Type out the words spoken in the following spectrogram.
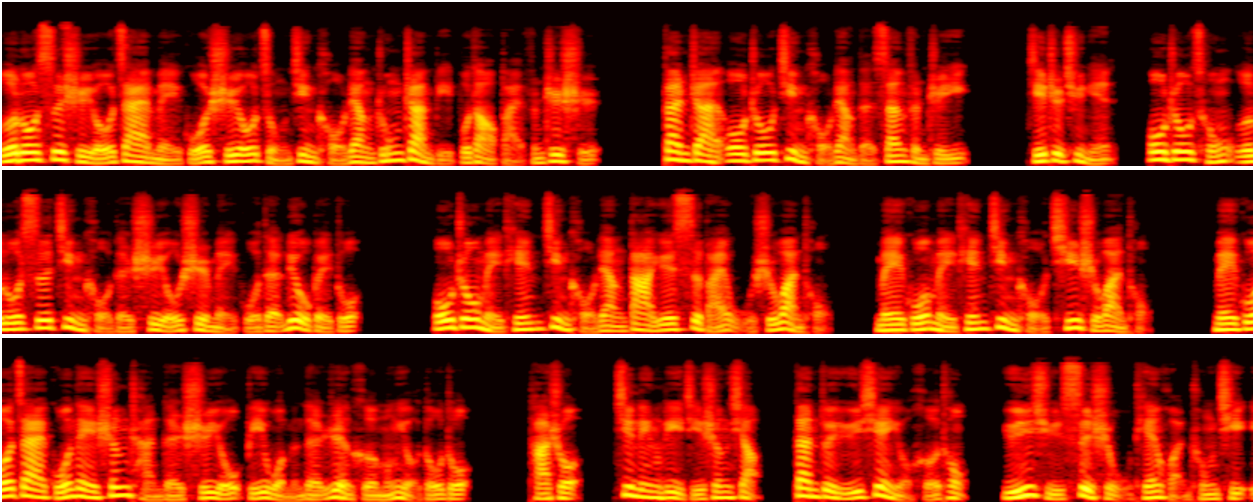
俄罗斯石油在美国石油总进口量中占比不到百分之十，但占欧洲进口量的三分之一。截至去年，欧洲从俄罗斯进口的石油是美国的六倍多。欧洲每天进口量大约四百五十万桶，美国每天进口七十万桶。美国在国内生产的石油比我们的任何盟友都多。他说，禁令立即生效，但对于现有合同，允许四十五天缓冲期。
